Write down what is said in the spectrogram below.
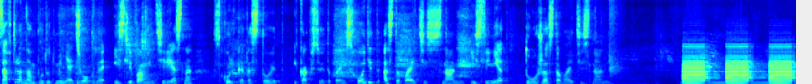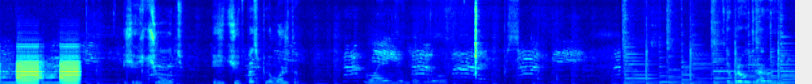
Завтра нам будут менять окна. Если вам интересно, сколько это стоит и как все это происходит, оставайтесь с нами. Если нет, тоже оставайтесь с нами. Еще чуть, еще чуть посплю, можно? Ой, люблю. Доброе утро, Роня.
